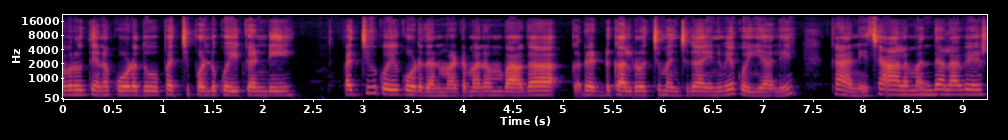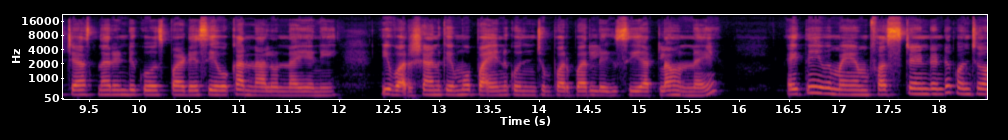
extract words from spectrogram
ఎవరు తినకూడదు పచ్చి పళ్ళు కొయ్యకండి. పచ్చివి కొయ్యకూడదు అనమాట మనం బాగా రెడ్ కలర్ వచ్చి మంచిగా అయినవే కొయ్యాలి. కానీ చాలామంది అలా వేస్ట్ చేస్తున్నారండి. కోసి పాడేసి ఏవో కన్నాలు ఉన్నాయని. ఈ వర్షానికేమో పైన కొంచెం పరపరు ఎగిసి అట్లా ఉన్నాయి. అయితే ఇవి మేము ఫస్ట్ ఏంటంటే కొంచెం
